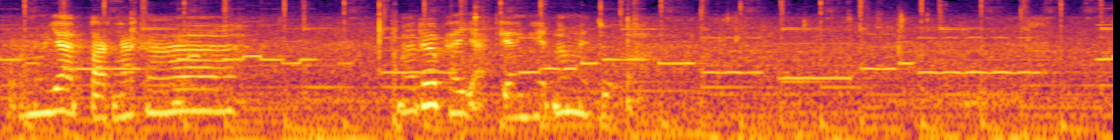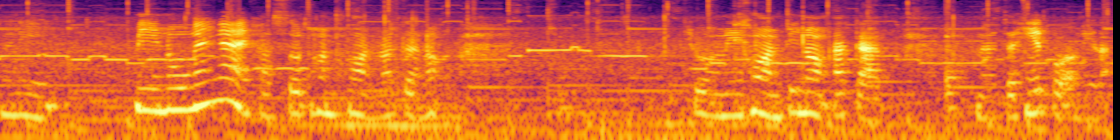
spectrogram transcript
ขออนุญาตตักนะคะ มาเด้อใครอยากแกงเห็ดน้ำแม่โจ นี่เมนูง่ายๆ ค่ะสดห่อนๆแล้วแต่เนาะช่วงนี้ห่อนพี่น้องอากาศน่าจะเฮ็ดบอกนี่แหละ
